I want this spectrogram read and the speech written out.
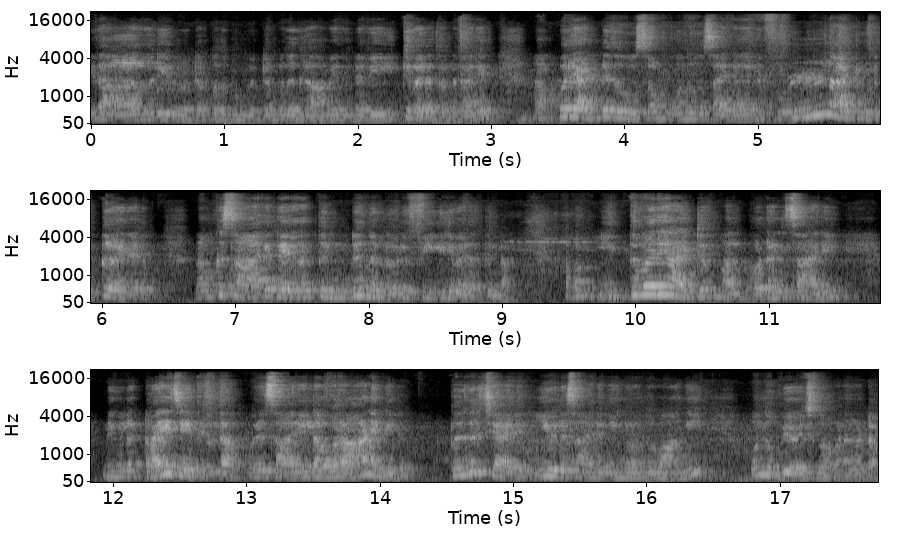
ഇത് ആകെ ഒരു ഇരുന്നൂറ്റമ്പത് മുന്നൂറ്റമ്പത് ഗ്രാം ഇതിന്റെ വെയിറ്റ് വരത്തുള്ളൂ. കാര്യം നമുക്ക് രണ്ട് ദിവസം മൂന്ന് ദിവസം ആയി കഴിഞ്ഞാലും ഫുള്ളായിട്ട് ഉടുത്തു കഴിഞ്ഞാലും നമുക്ക് സാരി ദേഹത്തുണ്ട് എന്നുള്ള ഒരു ഫീൽ വരത്തില്ല. അപ്പം ഇതുവരെ ആയിട്ടും മൽക്കോട്ടൺ സാരി നിങ്ങൾ ട്രൈ ചെയ്തിട്ടില്ല ഒരു സാരി ലവർ ആണെങ്കിൽ തീർച്ചയായും ഈ ഒരു സാരി നിങ്ങളൊന്ന് വാങ്ങി ഒന്ന് ഉപയോഗിച്ച് നോക്കണം കേട്ടോ.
